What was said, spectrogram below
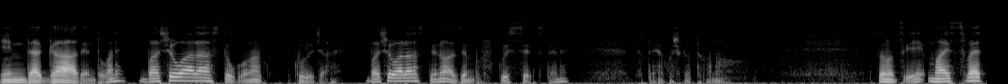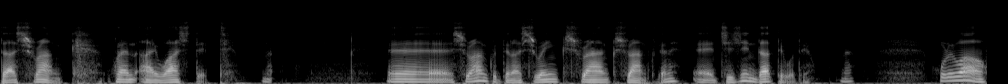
in the garden とかね。場所を表すとこが来るじゃない。場所を表すっていうのは全部副施設でね。ちょっとややこしかったかな。その次、My sweater shrunk when I washed it. えー、shrunk っていうのは shrink, shrunk, shrunk でね、えー、縮んだってことよ。ね、これは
